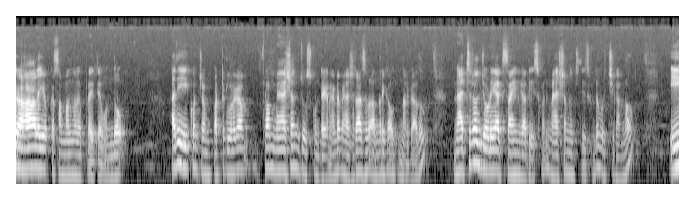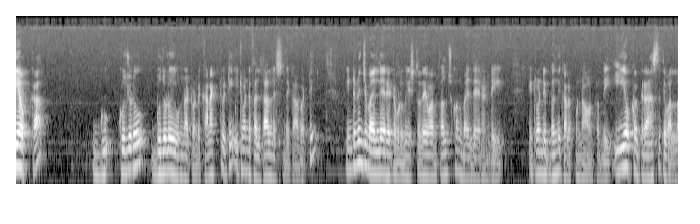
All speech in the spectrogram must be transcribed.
గ్రహాల యొక్క సంబంధం ఎప్పుడైతే ఉందో అది కొంచెం పర్టికులర్గా ఫ్రమ్ మేషన్ చూసుకుంటే కనుక అంటే మేషరాశి అందరికీ అవుతుందని కాదు. న్యాచురల్ జోడియాక్ సైన్గా తీసుకొని మేషన్ నుంచి తీసుకుంటే వృచ్చికంలో ఈ యొక్క గు కుజుడు బుధుడు ఉన్నటువంటి కనెక్టివిటీ ఇటువంటి ఫలితాలను ఇస్తుంది కాబట్టి ఇంటి నుంచి బయలుదేరేటప్పుడు మీ ఇష్టదేవాన్ని తలుచుకొని బయలుదేరండి. ఎటువంటి ఇబ్బంది కలగకుండా ఉంటుంది. ఈ యొక్క గ్రహస్థితి వల్ల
